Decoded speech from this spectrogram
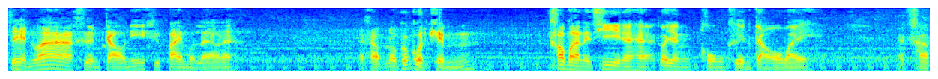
จะเห็นว่าเขื่อนเก่านี้คือไปหมดแล้วนะนะครับ เราก็กดเข็มเข้ามาในที่นะฮะก็ยังคงเขื่อนเก่าเอาไว้นะครับ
